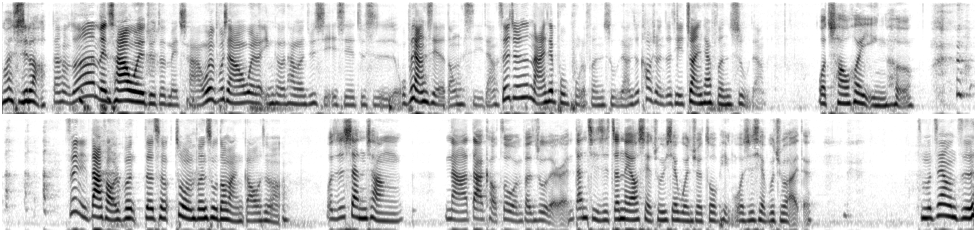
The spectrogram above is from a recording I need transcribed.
没关系啦，但是我说啊，没差，我也觉得没差，我也不想要为了迎合他们去写一些就是我不想写的东西，这样，所以就是拿一些普普的分数，这样就靠选择题赚一下分数，这样。我超会迎合，所以你大考的分的成作文分数都蛮高，是吗？我是擅长拿大考作文分数的人，但其实真的要写出一些文学作品，我是写不出来的。怎么这样子？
